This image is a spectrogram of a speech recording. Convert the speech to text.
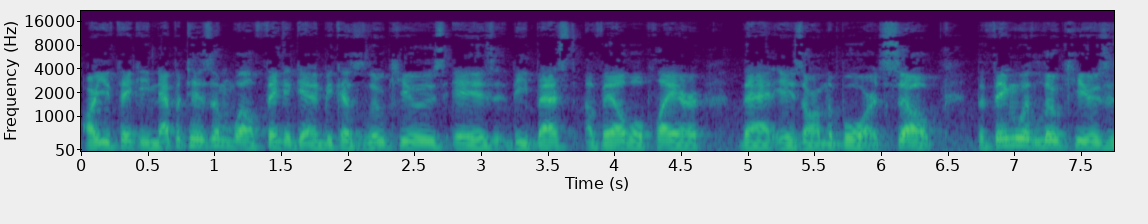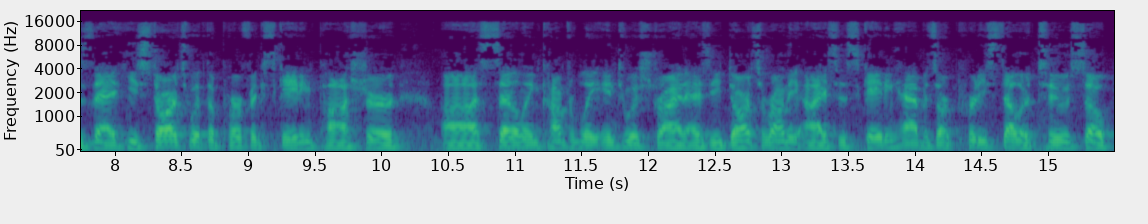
are you thinking nepotism? Well, think again because Luke Hughes is the best available player that is on the board. So the thing with Luke Hughes is that he starts with a perfect skating posture, uh, settling comfortably into a stride as he darts around the ice. His skating habits are pretty stellar too. So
